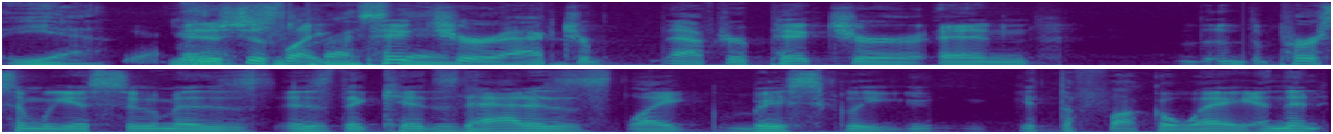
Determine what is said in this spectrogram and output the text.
Yeah, Yeah. and it's just she like pressed in. picture after after picture, and the, the person we assume is is the kid's dad is like basically get the fuck away, and then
